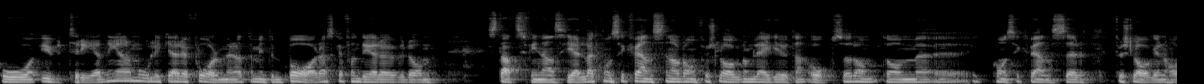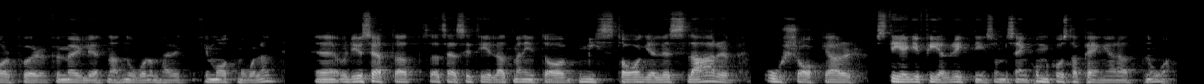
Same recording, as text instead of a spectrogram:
på utredningar om olika reformer, att de inte bara ska fundera över de statsfinansiella konsekvenserna av de förslag de lägger utan också de, de eh, konsekvenser förslagen har för, för möjligheten att nå de här klimatmålen. Eh, och det är ju sätt att, så att säga, se till att man inte av misstag eller slarv orsakar steg i fel riktning som sen kommer kosta pengar att nå.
